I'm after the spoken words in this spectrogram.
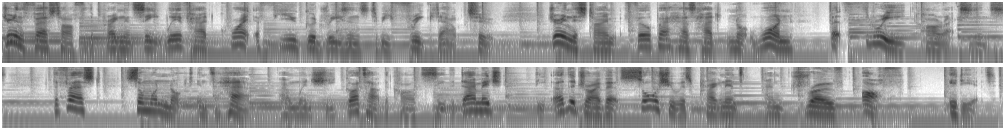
During the first half of the pregnancy, we've had quite a few good reasons to be freaked out too. During this time, Philpa has had not one, but three car accidents. The first, someone knocked into her, and when she got out the car to see the damage, the other driver saw she was pregnant and drove off. Idiot.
